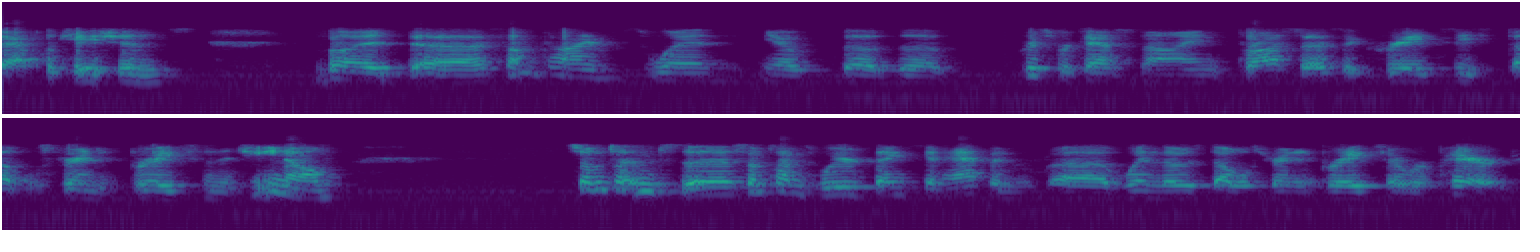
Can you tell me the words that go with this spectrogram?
applications. But uh, sometimes when you know, the, the CRISPR-Cas9 process, it creates these double-stranded breaks in the genome. Sometimes, uh, sometimes weird things can happen uh, when those double-stranded breaks are repaired.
